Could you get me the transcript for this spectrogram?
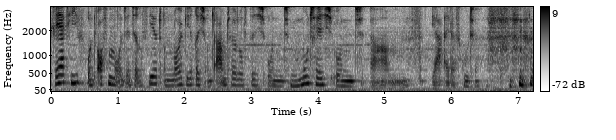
kreativ und offen und interessiert und neugierig und abenteuerlustig und mutig und ähm, ja, all das Gute.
